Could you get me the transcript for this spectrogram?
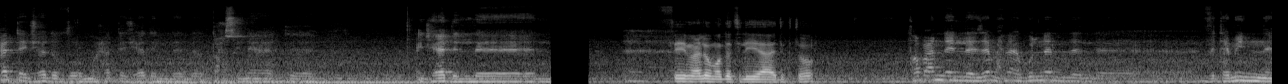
حتى إجهاد الظلمه حتى إجهاد ال- التحصينات آه، إجهاد ال- في معلومة قلت لي يا دكتور؟ طبعا زي ما إحنا قلنا فيتامين آه،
